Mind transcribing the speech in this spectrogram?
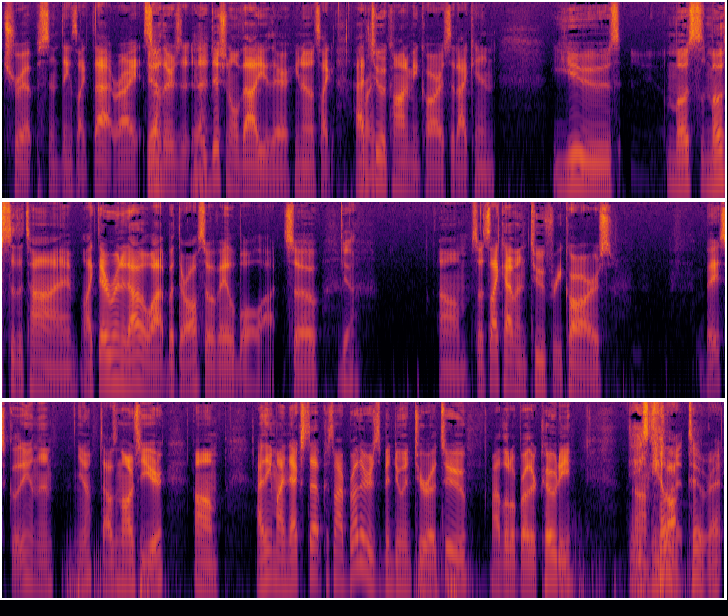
trips and things like that. Right. Yeah, So there's a, yeah. additional value there. You know, it's like I have Right. two economy cars that I can use most most of the time. Like they're rented out a lot, but they're also available a lot. So Yeah. um, so it's like having two free cars, basically, and then you know, thousand dollars a year. Um, I think my next step, because my brother has been doing Turo too. My little brother Cody, He's Um, he's killing al- it too, right?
